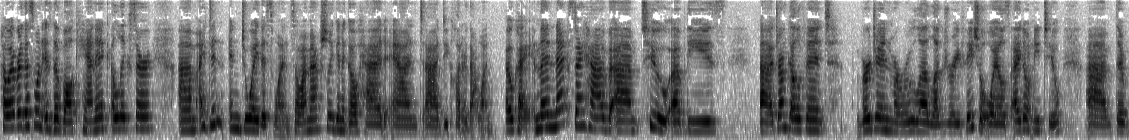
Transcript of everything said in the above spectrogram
However this one is the volcanic elixir. Um, I didn't enjoy this one so I'm actually going to go ahead and uh, declutter that one. Okay and then next I have um, two of these uh, Drunk Elephant Virgin Marula Luxury Facial Oils. I don't need to. Um, they're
